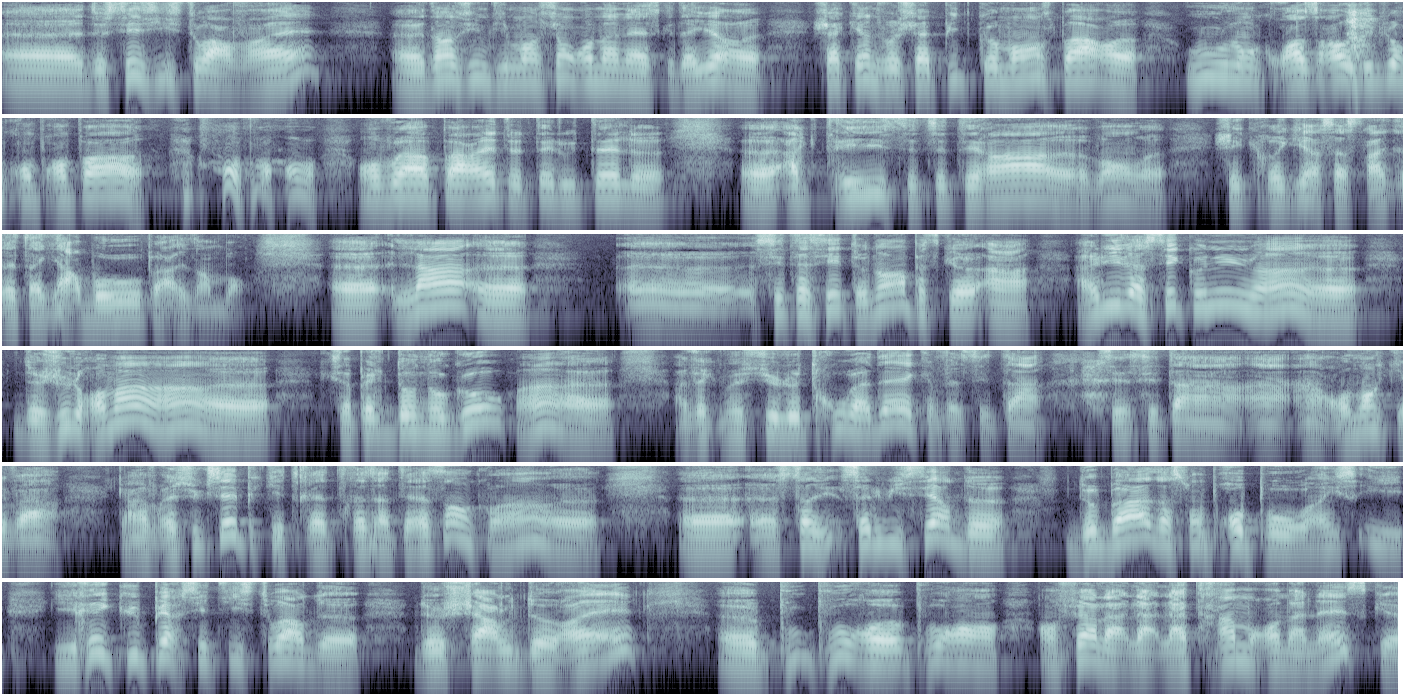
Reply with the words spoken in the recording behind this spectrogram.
de ces histoires vraies dans une dimension romanesque. D'ailleurs, euh, chacun de vos chapitres commence par euh, où l'on croisera. Au début, on comprend pas. on, voit apparaître telle ou telle euh, actrice, etc. Euh, bon, euh, chez Kruger, ça sera Greta Garbo, par exemple. Bon, Euh, là. euh, euh, c'est assez étonnant parce que un, livre assez connu hein, euh, de Jules Romain hein, euh, qui s'appelle Donogo hein, euh, avec Monsieur Le Trouadec. Enfin, c'est un, c'est, un roman qui va qui a un vrai succès puis qui est très très intéressant. Quoi, hein. Euh, euh, ça, ça lui sert de de base à son propos. Hein. Il, récupère cette histoire de, Charles de Rais euh, pour, pour, en, faire la, trame romanesque.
